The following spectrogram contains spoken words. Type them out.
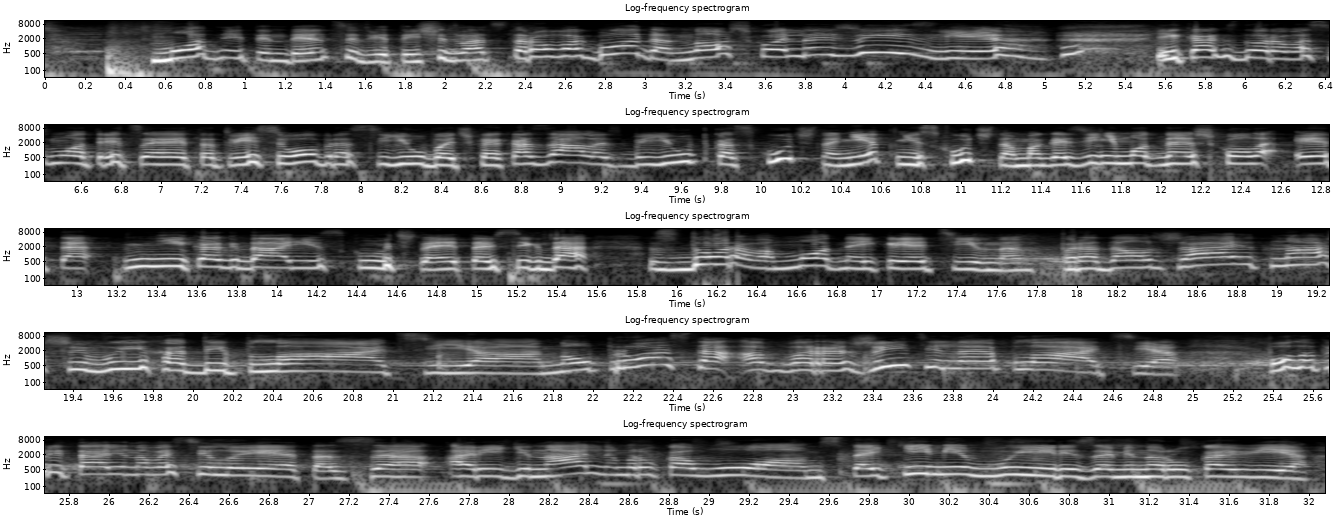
модные тенденции 2022 года, но в школьной жизни. И как здорово смотрится этот весь образ с юбочкой. Казалось бы, юбка скучно. Нет, не скучно. В магазине «Модная школа» это никогда не скучно. Это всегда здорово, модно и креативно. Продолжают наши выходы платья. но просто обворожительное платье полуприталенного силуэта с оригинальным рукавом, с такими вырезами на рукаве.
